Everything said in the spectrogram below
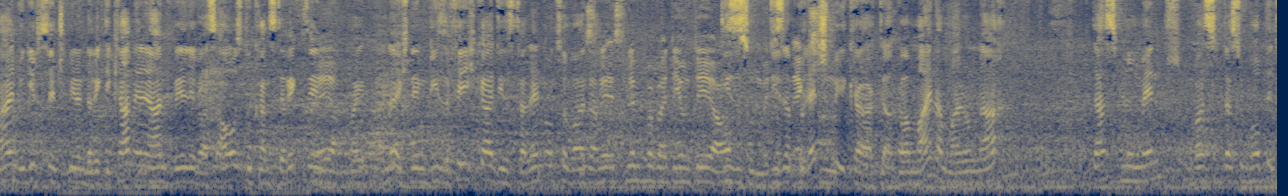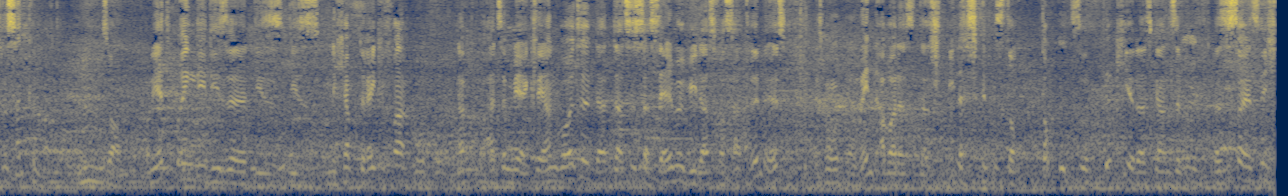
Nein, du gibst den Spielern direkt die Karten in der Hand, wähl dir was aus. Du kannst direkt sehen, Ja, ja. ne, ich nehme diese Fähigkeit, dieses Talent und so weiter Das nimmt man bei D&D auch dieses, zu mit dieser Brettspielcharakter war meiner Meinung nach das Moment, was das überhaupt interessant gemacht hat. So. Und jetzt bringen die diese, dieses, dieses, und ich habe direkt gefragt, als er mir erklären wollte, da, das ist dasselbe wie das, was da drin ist. Jetzt mal, Moment, aber das, das Spielerset ist doch doppelt so dick hier, das Ganze. Das ist doch jetzt nicht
